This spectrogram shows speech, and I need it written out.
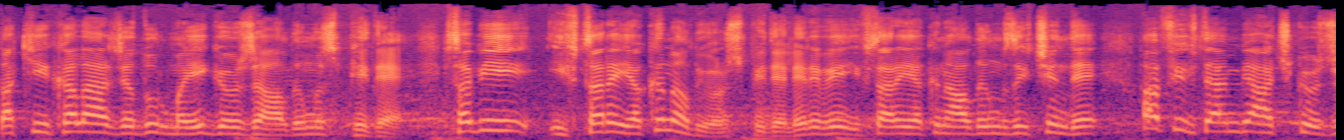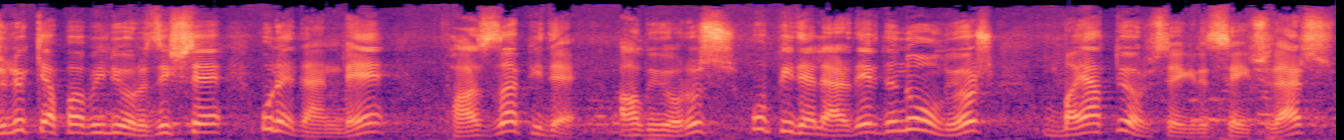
dakikalarca durmayı göze aldığımız pide. Tabii iftara yakın alıyoruz pideleri ve iftara yakın aldığımız için de hafiften bir açgözlülük yapabiliyoruz. İşte bu nedenle fazla pide alıyoruz. Bu pidelerde evde ne oluyor? Bayatlıyor sevgili seyirciler.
